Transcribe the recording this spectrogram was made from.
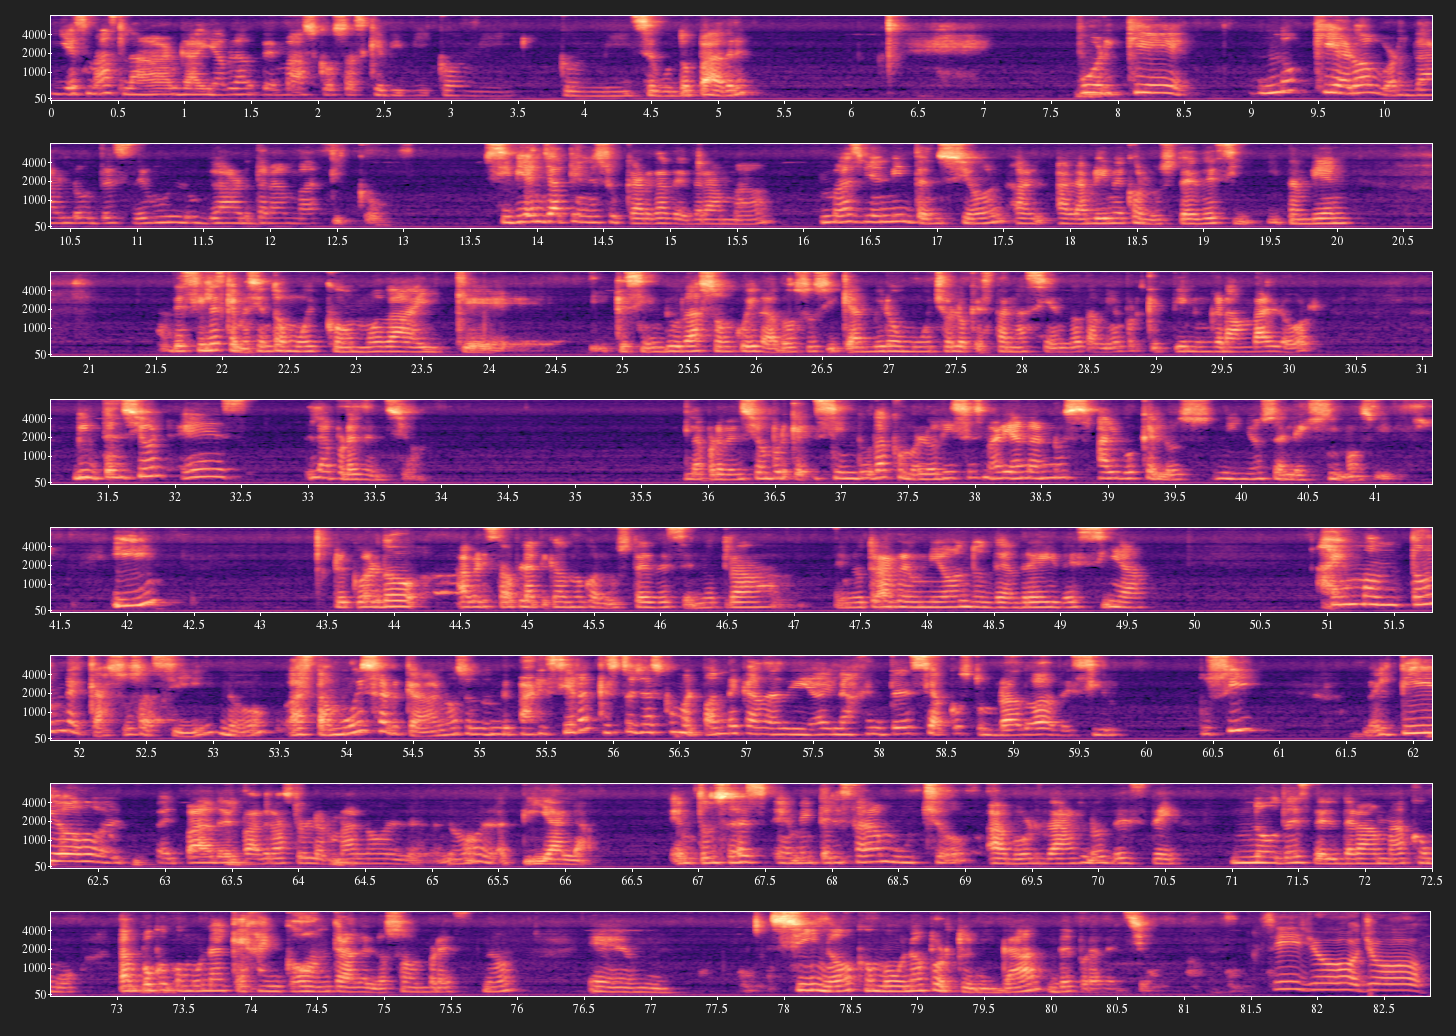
y es más larga y habla de más cosas que viví con mi segundo padre, porque no quiero abordarlo desde un lugar dramático. Si bien ya tiene su carga de drama, más bien mi intención al, abrirme con ustedes y, también decirles que me siento muy cómoda y que, y que sin duda son cuidadosos y que admiro mucho lo que están haciendo también porque tiene un gran valor. Mi intención es la prevención. La prevención, porque sin duda, como lo dices, Mariana, no es algo que los niños elegimos vivir. Y recuerdo haber estado platicando con ustedes en otra, en otra reunión donde Andrei decía, hay un montón de casos así, ¿no? Hasta muy cercanos, en donde pareciera que esto ya es como el pan de cada día y la gente se ha acostumbrado a decir, pues sí, el tío, el, padre, el padrastro, el hermano, ¿no? la tía. La... Entonces eh, me interesaba mucho abordarlo desde, no desde el drama como tampoco como una queja en contra de los hombres, ¿no? Em, sino como una oportunidad de prevención. Sí, yo, yo,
